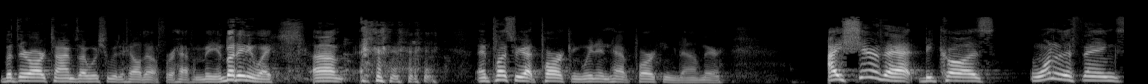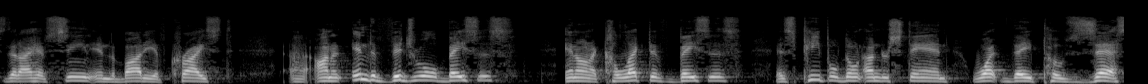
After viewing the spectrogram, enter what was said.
But there are times I wish we would have held out for half a million. But anyway um, And plus we got parking. We didn't have parking down there. I share that because one of the things that I have seen in the body of Christ uh, on an individual basis and on a collective basis is people don't understand what they possess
